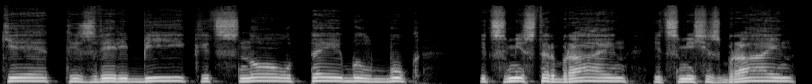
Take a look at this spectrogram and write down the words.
cat, is very big, it's no table book, it's Mr. Брайан, it's Mrs. Брайан.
